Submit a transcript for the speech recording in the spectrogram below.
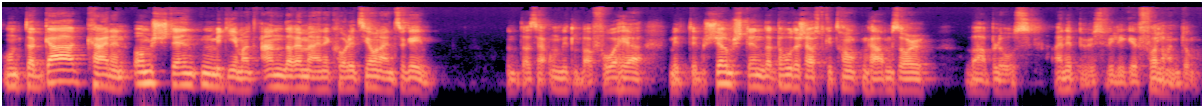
unter gar keinen Umständen mit jemand anderem eine Koalition einzugehen. Und dass er unmittelbar vorher mit dem Schirmständer Bruderschaft getrunken haben soll, war bloß eine böswillige Verleumdung.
